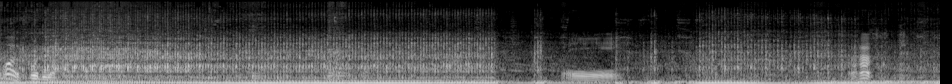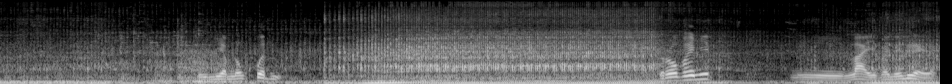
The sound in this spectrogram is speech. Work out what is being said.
โอ้ยฝุ่นเลยนี่อะฮะดูเหลี่ยมน้องเปิ้ล รบให้มิดนี่ไล่ไปเรื่อยๆย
